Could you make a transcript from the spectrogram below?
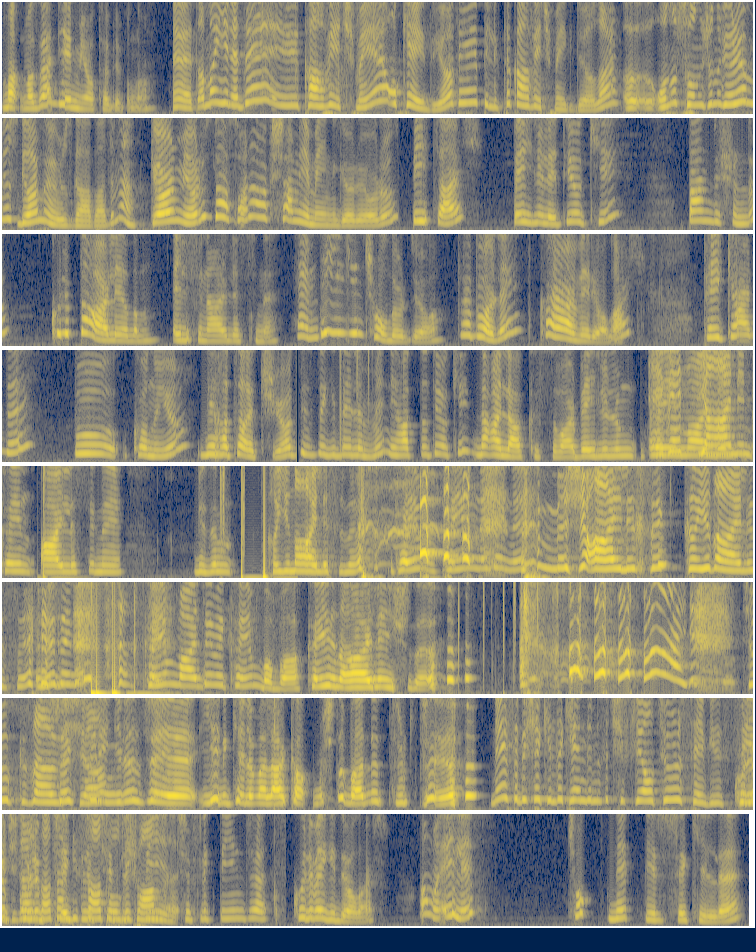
Matmazel yemiyor tabii bunu. Evet ama yine de e, kahve içmeye okey diyor ve birlikte kahve içmeye gidiyorlar. E, e, Onun sonucunu görüyor muyuz? Görmüyoruz galiba değil mi? Görmüyoruz. Daha sonra akşam yemeğini görüyoruz. Bihter Behlül'e diyor ki ben düşündüm kulüpte ağırlayalım Elif'in ailesini. Hem de ilginç olur diyor. Ve böyle karar veriyorlar. Peyker de bu konuyu Nihat'a açıyor. Biz de gidelim mi? Nihat da diyor ki ne alakası var? Behlül'ün Evet, kayınvalide- yani- kayın ailesini bizim Kayın ailesi mi? kayın kayın ne denir? Meşe ailesi, kayın ailesi. ne denir? Kayınvalide ve kayınbaba. Kayın aile işte. Çok güzelmiş ya. Shakespeare İngilizceye yeni kelimeler katmıştı. Ben de Türkçeye. Neyse bir şekilde kendimizi çiftliğe atıyoruz sevgili kulüp seyirciler. kulüp Zaten bir çekli, saat oldu şu an. değil. Çiftlik deyince kulübe gidiyorlar. Ama Elif çok net bir şekilde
